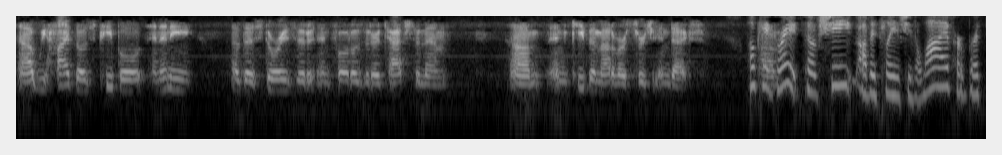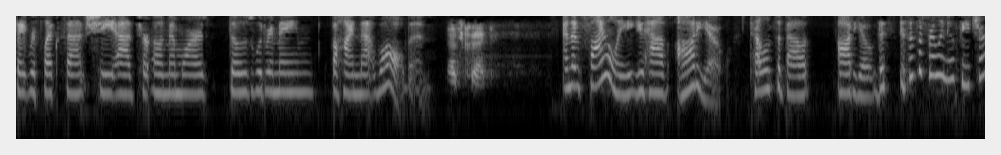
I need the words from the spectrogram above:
uh, we hide those people and any of the stories that are, and photos that are attached to them um, and keep them out of our search index. Okay, um, great. So if she, obviously, she's alive, her birth date reflects that, she adds her own memoirs, those would remain behind that wall then? That's correct. And then finally, you have audio. Tell us about audio. This, is this a fairly new feature?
